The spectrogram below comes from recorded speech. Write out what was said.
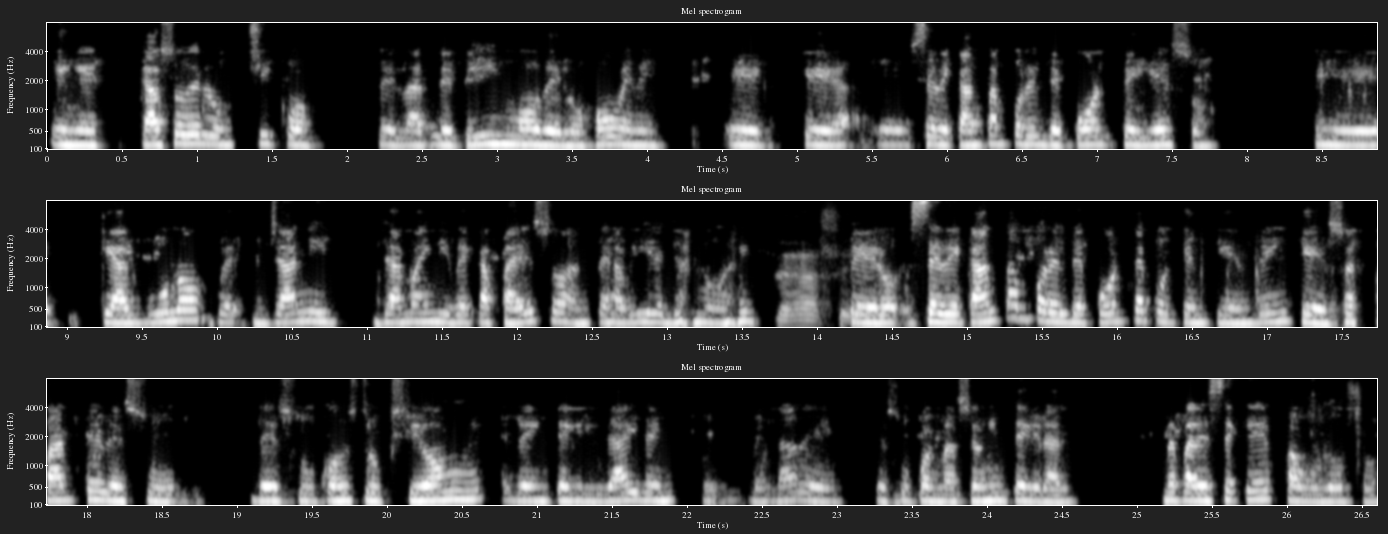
En el caso de los chicos del atletismo, de los jóvenes eh, que se decantan por el deporte y eso, eh, que algunos pues, ya ni ya no hay ni beca para eso, antes había, ya no hay, pero se decantan por el deporte porque entienden que eso es parte de su, de su construcción de integridad y de, ¿verdad? De, de su formación integral. Me parece que es fabuloso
